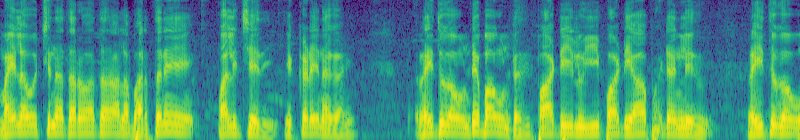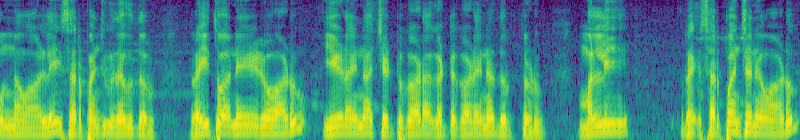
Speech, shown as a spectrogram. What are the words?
మహిళ వచ్చిన తర్వాత అలా భర్తనే పాలిచ్చేది ఎక్కడైనా కానీ రైతుగా ఉంటే బాగుంటుంది. పార్టీలు ఈ పార్టీ ఆ పార్టీ అని లేదు. రైతుగా ఉన్న వాళ్ళే సర్పంచ్కు తగ్గుతారు. రైతు అనేవాడు ఏడైనా చెట్టు కాడ గట్టు కాడైనా దొరుకుతాడు. మళ్ళీ రై సర్పంచ్ అనేవాడు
